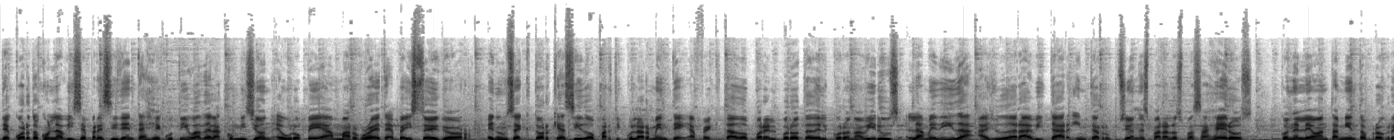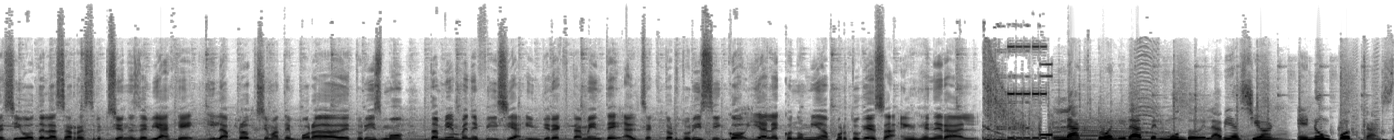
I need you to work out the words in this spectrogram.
De acuerdo con la vicepresidenta ejecutiva de la Comisión Europea, Margrethe Vestager, en un sector que ha sido particularmente afectado por el brote del coronavirus, la medida ayudará a evitar interrupciones para los pasajeros, con el levantamiento progresivo de las restricciones de viaje y la próxima temporada de turismo también beneficia indirectamente al sector turístico y a la economía portuguesa en general. La actualidad del mundo de la aviación en un podcast.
